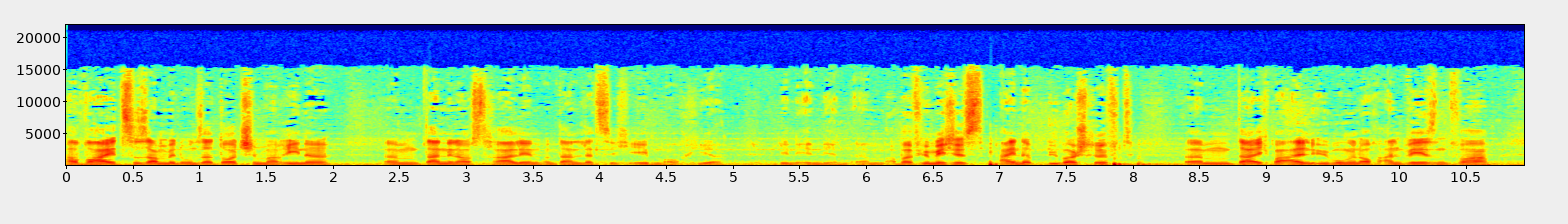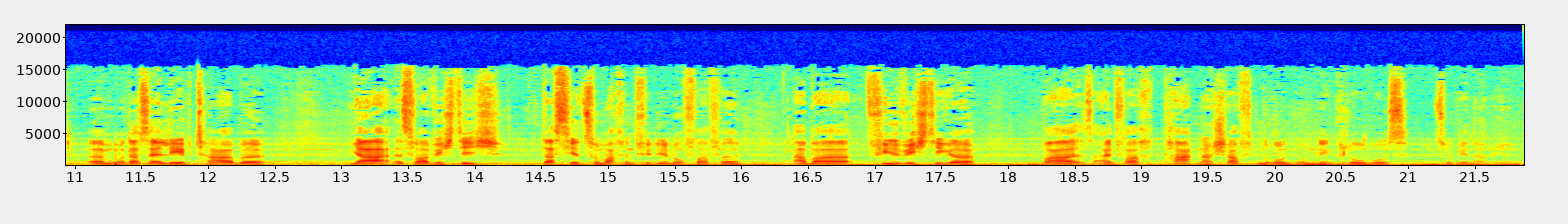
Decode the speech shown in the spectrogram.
Hawaii zusammen mit unserer deutschen Marine, ähm, dann in Australien und dann letztlich eben auch hier in Indien. Ähm, aber für mich ist eine Überschrift, ähm, da ich bei allen Übungen auch anwesend war ähm, und das erlebt habe, ja, es war wichtig, das hier zu machen für die Luftwaffe, aber viel wichtiger war es einfach, Partnerschaften rund um den Globus zu generieren.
